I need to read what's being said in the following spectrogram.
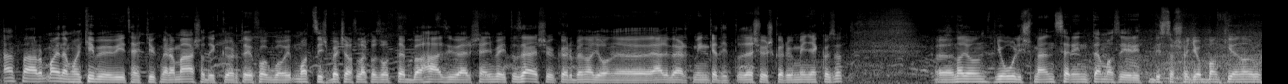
Hát már majdnem, hogy kibővíthetjük, mert a második körtől fogva, Mac is becsatlakozott ebbe a házi versenybe. Itt az első körben nagyon elvert minket itt az esős körülmények között. Nagyon jól is ment szerintem, azért itt biztos, hogy jobban kijön a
